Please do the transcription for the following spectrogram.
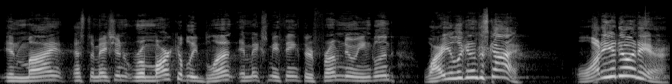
in my estimation, remarkably blunt. It makes me think they're from New England. Why are you looking at the sky? What are you doing here?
